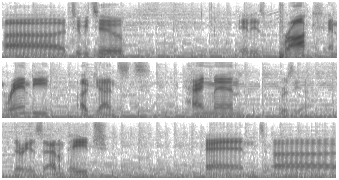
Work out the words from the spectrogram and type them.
that. Uh, two v two. It is Brock and Randy against Hangman. Where's he at? There he is. Adam Page and uh,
